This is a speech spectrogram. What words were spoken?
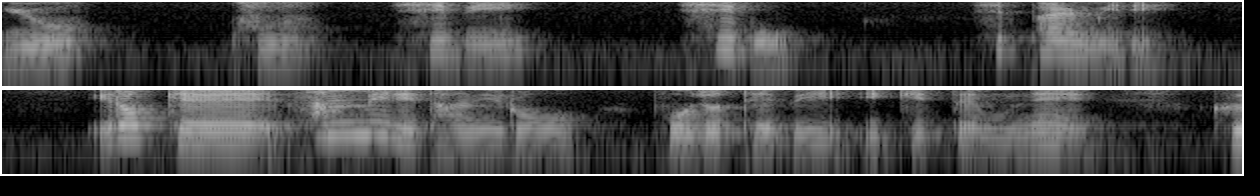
6, 9, 12, 15, 18mm 이렇게 3mm 단위로 보조 탭이 있기 때문에 그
